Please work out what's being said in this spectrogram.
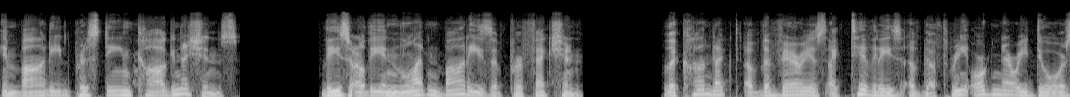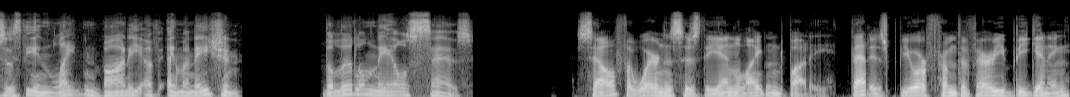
embodied pristine cognitions. These are the enlightened bodies of perfection. The conduct of the various activities of the three ordinary doors is the enlightened body of emanation. The little nails says, Self awareness is the enlightened body that is pure from the very beginning.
